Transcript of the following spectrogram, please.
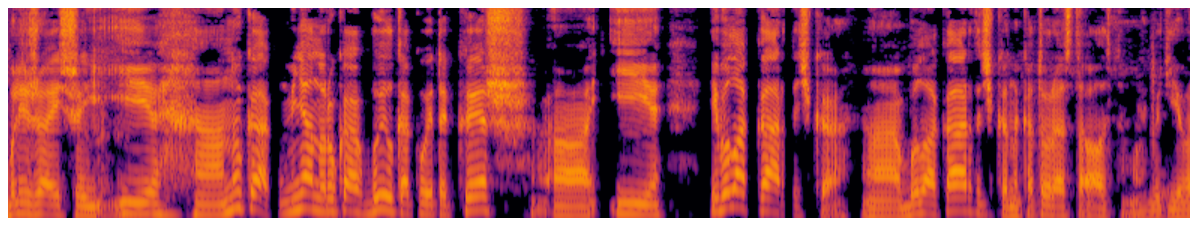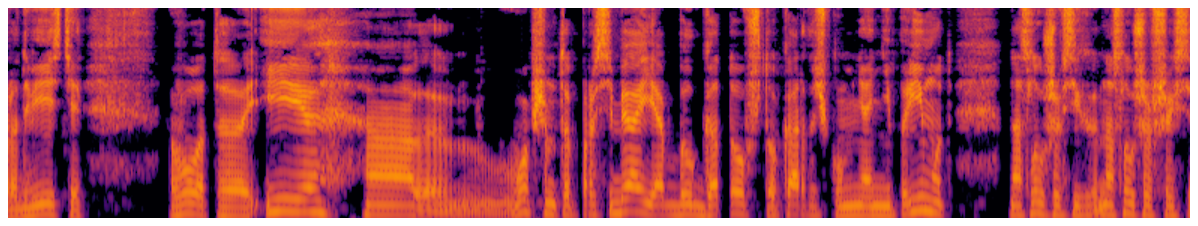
ближайшей. И, ну как, у меня на руках был какой-то кэш, и и была карточка, была карточка, на которой оставалось, может быть, евро 200. Вот, э, и, а, в общем-то, про себя я был готов, что карточку у меня не примут, наслушавшись, наслушавшись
